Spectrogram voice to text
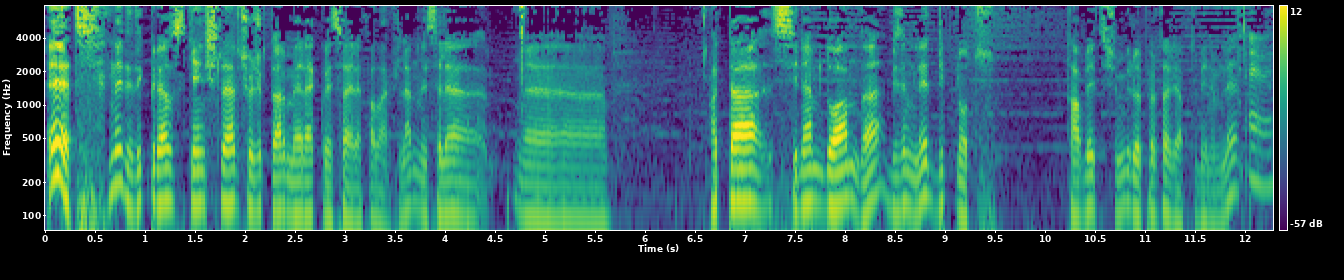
Evet. Ne dedik? Biraz gençler, çocuklar, merak vesaire falan filan. Mesela eee, hatta Sinem Doğan da bizimle Dipnot tablet için bir röportaj yaptı benimle. Evet.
